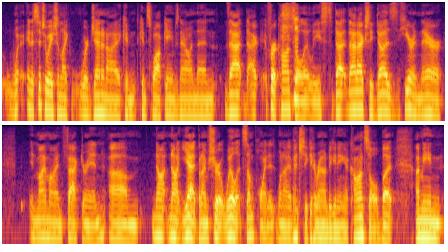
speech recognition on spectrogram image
wh- in a situation like where Jen and I can can swap games now and then, that for a console at least, that that actually does here and there, in my mind, factor in. Um, not not yet, but I'm sure it will at some point when I eventually get around to getting a console. But I mean,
